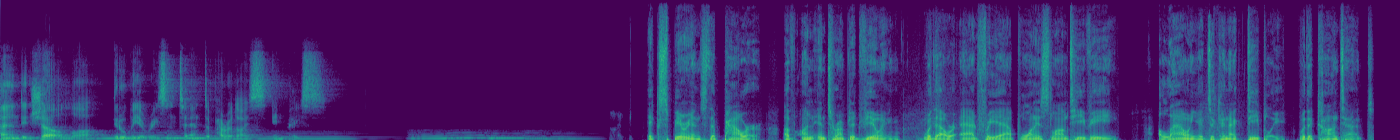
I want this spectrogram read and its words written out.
And insha'Allah, it'll be a reason to enter paradise in peace. Experience the power of uninterrupted viewing with our ad free app One Islam TV, allowing you to connect deeply with the content.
